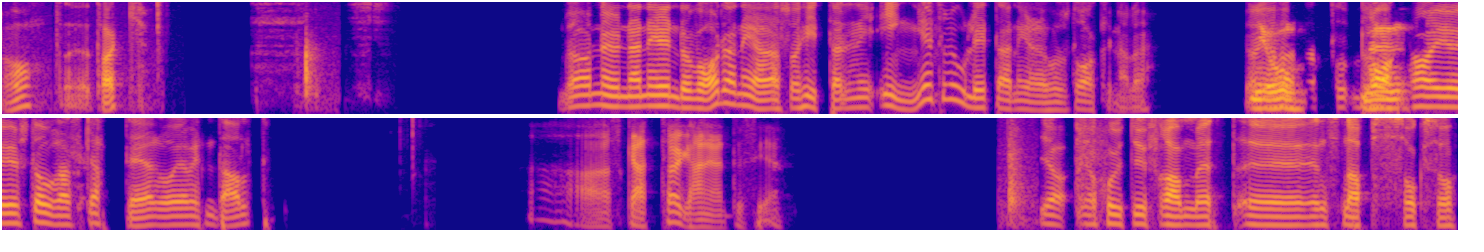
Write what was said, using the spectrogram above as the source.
Ja, t- tack. Ja, nu när ni ändå var där nere så hittade ni inget roligt där nere hos draken eller? Jag Jo, att draken har ju stora skatter och jag vet inte allt. Ja, skatthög hann jag inte se. Ja, jag skjuter ju fram ett, eh, en snaps också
